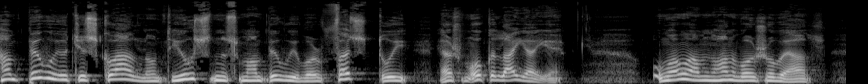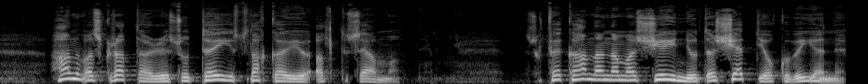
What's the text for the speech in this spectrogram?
han bor jo til skvalen til husene som han bor i var først tog, her som åker leia i. Og mamma han var så vel. Han var skrattare, så de snakket jo alt sammen. Så fikk han en maskin, og det skjedde jo ikke vi henne.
